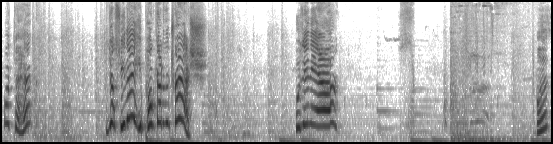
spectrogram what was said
What the heck? Did y'all see that? He poked out of the trash. Who's in there? What?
